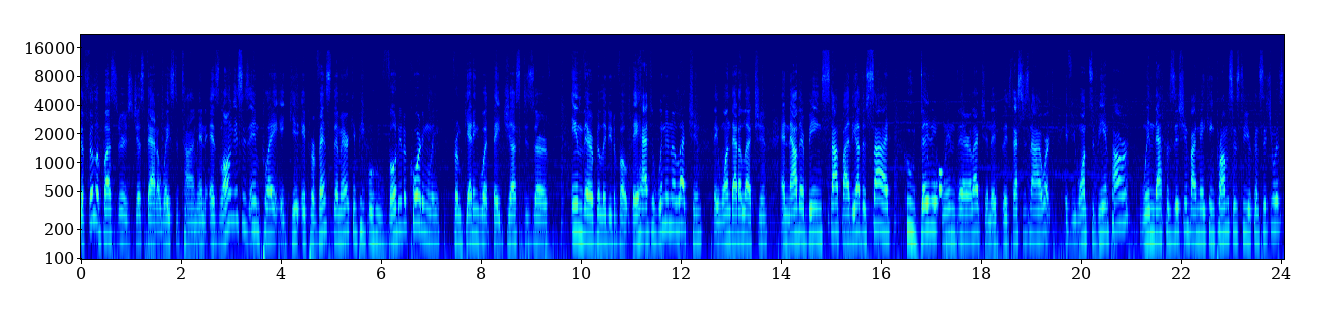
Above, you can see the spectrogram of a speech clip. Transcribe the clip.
the filibuster is just that a waste of time, and as long as it's in play, it get, it prevents the American people who voted accordingly from getting what they just deserve in their ability to vote. They had to win an election, they won that election, and now they're being stopped by the other side who didn't win their election. It, it's, that's just not how it works. If you want to be in power, win that position by making promises to your constituents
